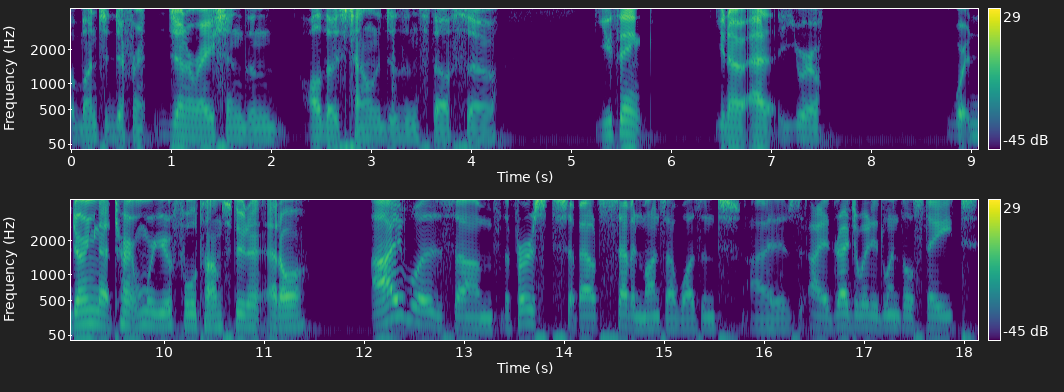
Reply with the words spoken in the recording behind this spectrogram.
a bunch of different generations and all those challenges and stuff. So, you think, you know, at, you were, a, were during that term, were you a full time student at all? I was um, for the first about seven months. I wasn't. I was. I had graduated Glenville State,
